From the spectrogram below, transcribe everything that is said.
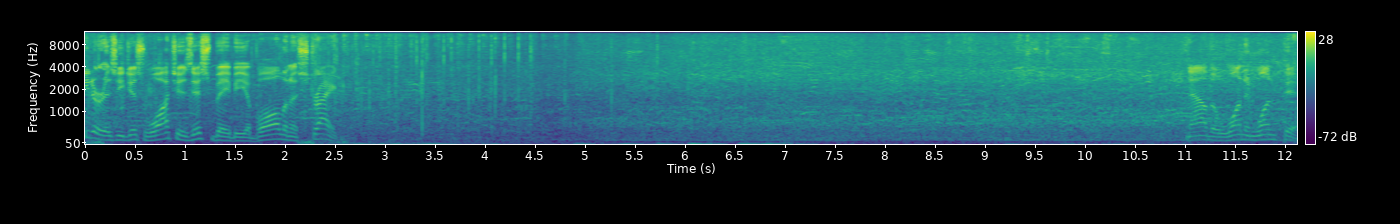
As he just watches this baby a ball and a strike. Now the one and one pitch.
